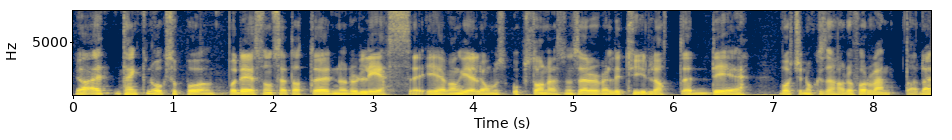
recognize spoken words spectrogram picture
Ja, jeg tenker nå også på, på, det sånn sett at eh, når du leser i evangeliet om oppstandelsen, så er det veldig tydelig at eh, det var ikke noe som jeg hadde forventa, de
